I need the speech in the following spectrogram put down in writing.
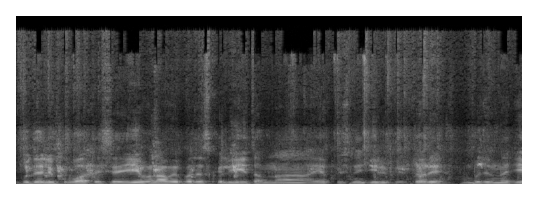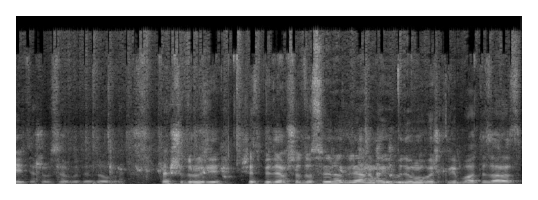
буде лікуватися і вона випаде з колії там на якусь неділю, півтори. Будемо надіятися, що все буде добре. Так що, друзі, зараз підемо ще до свинок глянемо і будемо вишкрібати. Зараз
